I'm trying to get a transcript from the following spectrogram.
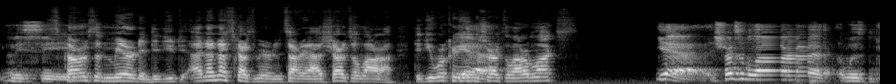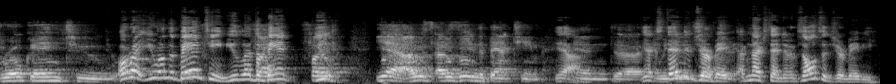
Let me see. Scars of Mirrodin. Did you? Uh, no, not Scars of Mirrodin. Sorry, uh, Shards of Alara. Did you work on any of the Yeah. Shards of Alara blocks? Yeah, Shards of Alara was broken into. Oh, right, you were on the Bant team. You led the Bant. you- yeah, I was I was leading the Bant team. Yeah. and uh, yeah, and did Extended's your baby. I'm not Extended. Exalted your baby.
